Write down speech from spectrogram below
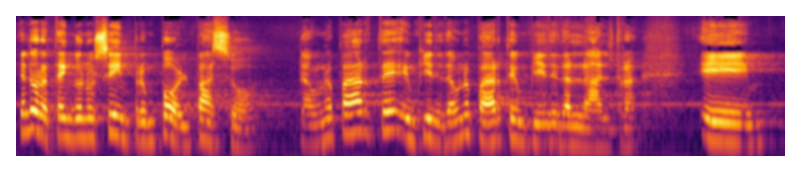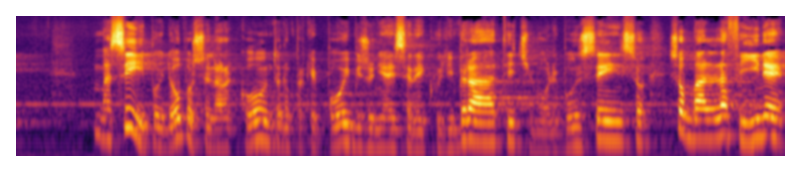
e allora tengono sempre un po' il passo da una parte e un piede da una parte e un piede dall'altra. E, ma sì, poi dopo se la raccontano perché poi bisogna essere equilibrati, ci vuole buon senso, insomma alla fine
